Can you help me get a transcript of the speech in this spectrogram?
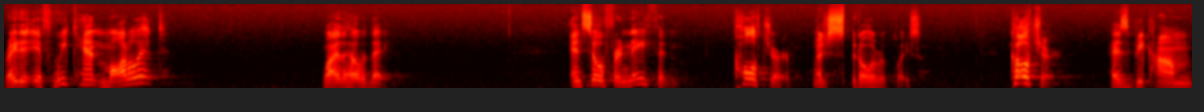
right? If we can't model it, why the hell would they? And so for Nathan, culture, I just spit all over the place. Culture has become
